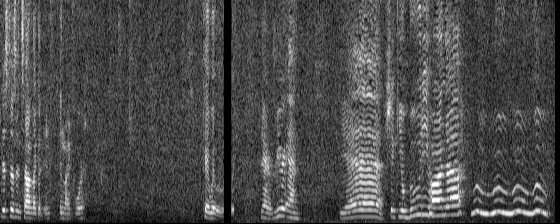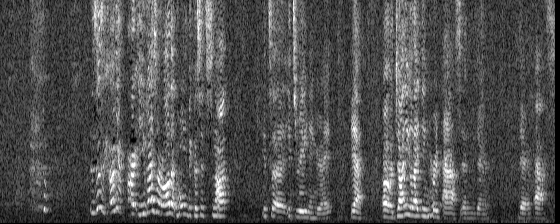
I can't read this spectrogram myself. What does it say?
This doesn't sound like an in- inline four. Okay, wait, wait, wait. There, rear end. Yeah, shake your booty, Honda. Woo, woo. Is this okay? Are, you guys are all at home because it's not. It's uh, it's raining, right? Yeah. Oh, Johnny Lightning heard ass and there, there ass.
